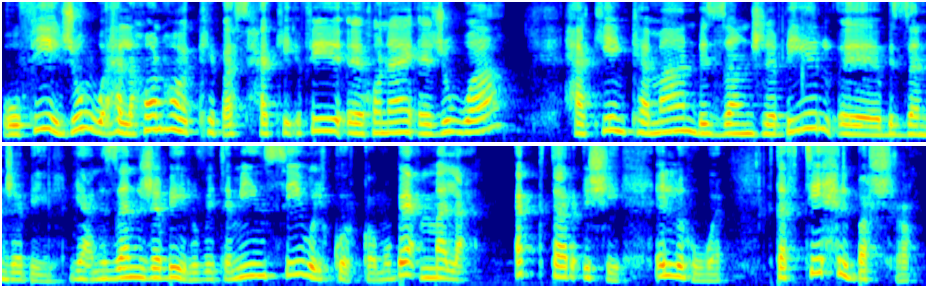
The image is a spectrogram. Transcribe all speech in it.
وفي جوا هلا هون هيك بس حكي في آه، هنا آه، جوا حاكين كمان بالزنجبيل آه، بالزنجبيل يعني زنجبيل وفيتامين C والكركم وبيعمل أكتر إشي اللي هو تفتيح البشرة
